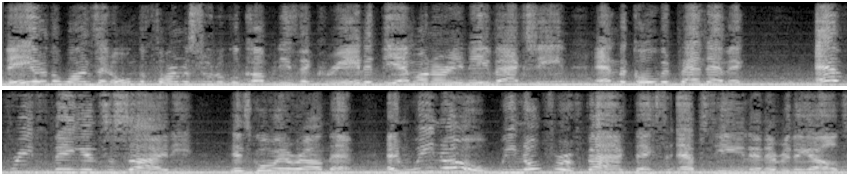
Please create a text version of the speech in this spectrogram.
They are the ones that own the pharmaceutical companies that created the mRNA vaccine and the COVID pandemic. Everything in society is going around them. And we know, we know for a fact, thanks to Epstein and everything else,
